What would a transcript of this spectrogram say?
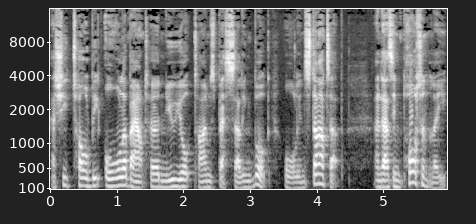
as she told me all about her New York Times best-selling book, All in Startup, and as importantly,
